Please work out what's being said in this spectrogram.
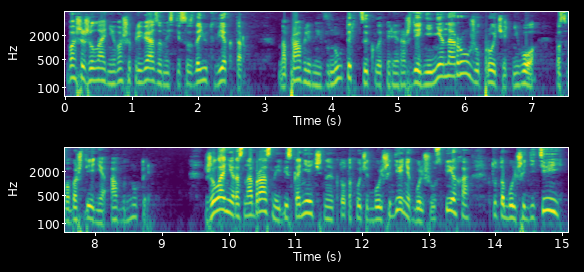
Ваши желания, ваши привязанности создают вектор, направленный внутрь цикла перерождения. Не наружу прочь от него, в освобождение, а внутрь. Желания разнообразные, бесконечные. Кто-то хочет больше денег, больше успеха, кто-то больше детей,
